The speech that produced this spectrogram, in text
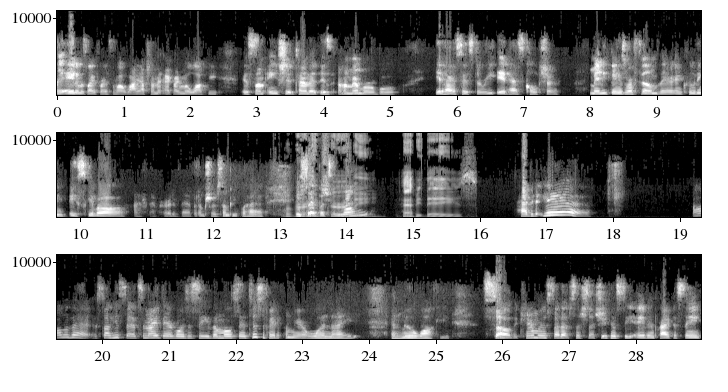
And Aiden was like, First of all, why y'all trying to act like Milwaukee is some ancient town that is unmemorable? It has history, it has culture. Many things were filmed there, including basketball. Never heard of that, but I'm sure some people have. he said, but tonight, Happy Days. happy to, yeah, all of that. So he said tonight they're going to see the most anticipated premiere, One Night in Milwaukee. So the camera is set up such that you can see Aiden practicing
